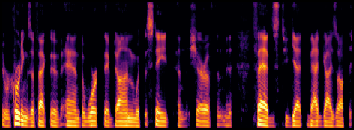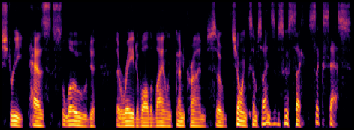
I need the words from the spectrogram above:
the recruiting's effective and the work they've done with the state and the sheriff and the feds to get bad guys off the street has slowed the rate of all the violent gun crimes. So, showing some signs of success.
